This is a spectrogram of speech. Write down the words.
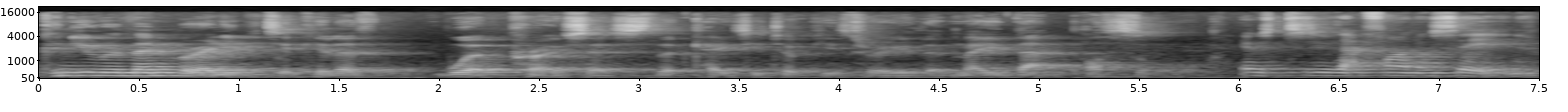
Can you remember any particular work process that Katie took you through that made that possible? It was to do that final scene.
